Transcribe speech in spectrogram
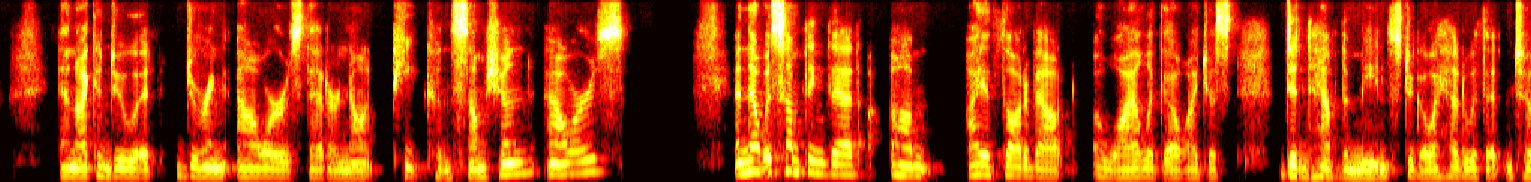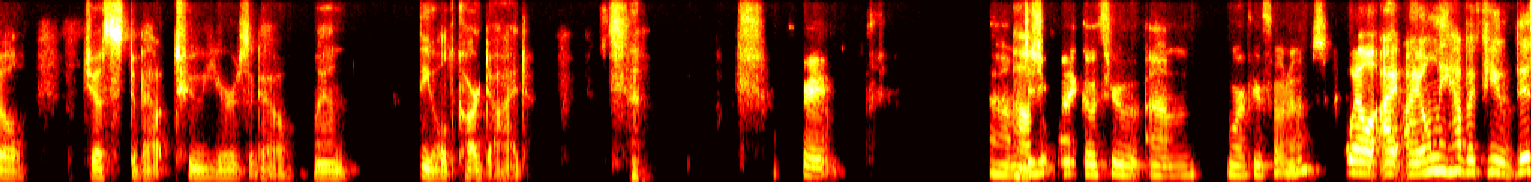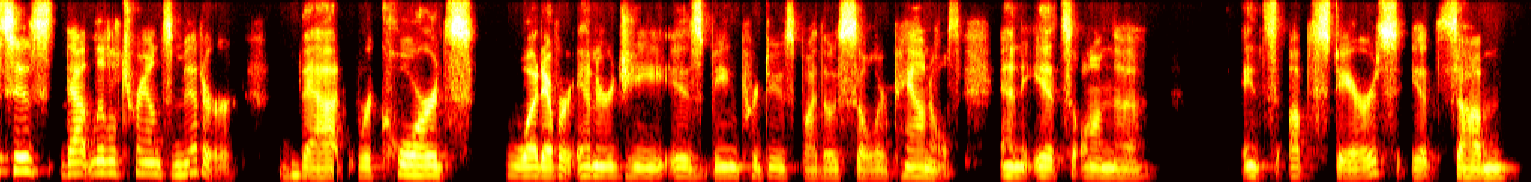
And I can do it during hours that are not peak consumption hours. And that was something that um, I had thought about a while ago. I just didn't have the means to go ahead with it until just about two years ago when the old car died. Great. Um, Um, did you want to go through um more of your photos? Well, I, I only have a few. This is that little transmitter that records whatever energy is being produced by those solar panels. And it's on the, it's upstairs. It's um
